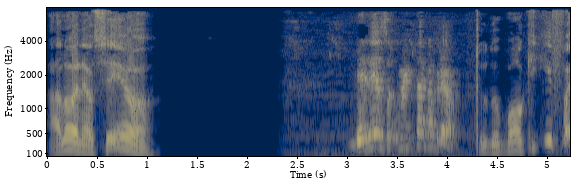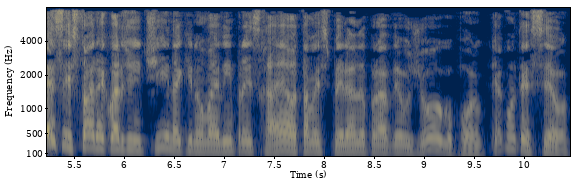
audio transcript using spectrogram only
Alô, Nelsinho? Beleza, como é que tá, Gabriel? Tudo bom? O que, que foi essa história com a Argentina que não vai vir para Israel? Eu tava esperando para ver o jogo, pô. O que aconteceu?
